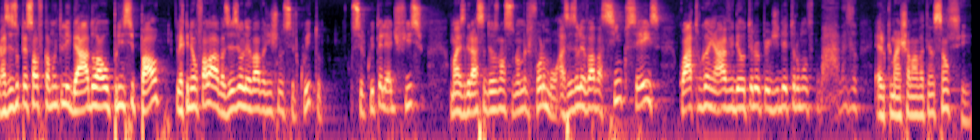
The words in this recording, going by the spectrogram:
Às vezes o pessoal fica muito ligado ao principal. É que nem eu falava, às vezes eu levava a gente no circuito. O circuito ele é difícil, mas graças a Deus nossos números foram bons. Às vezes eu levava 5, 6, 4 ganhava e deu o Taylor perdido e todo mundo. Ah, mas eu-" era o que mais chamava atenção. Sim.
